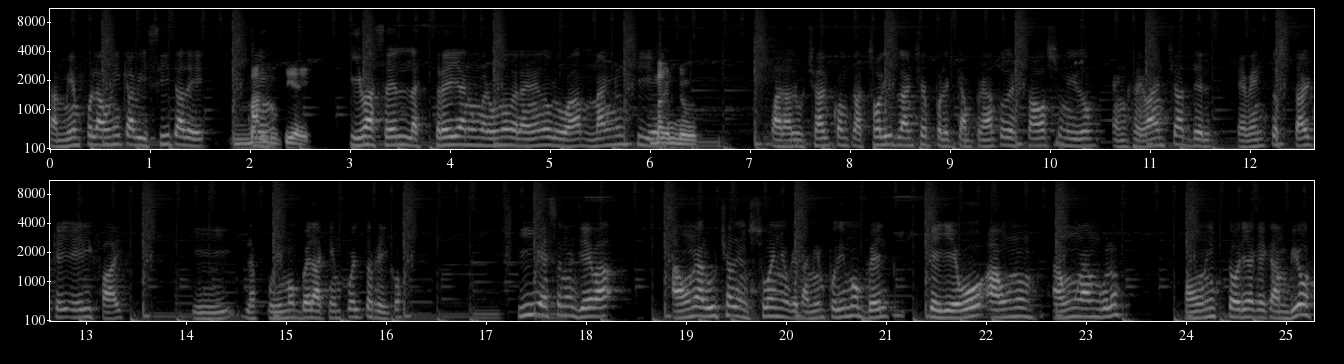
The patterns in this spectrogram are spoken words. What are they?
También fue la única visita de Magnum TA. Iba a ser la estrella número uno de la NWA, Magnum TA, Magnum. para luchar contra Tully Blanchard por el campeonato de Estados Unidos en revancha del evento Stargate 85 y las pudimos ver aquí en Puerto Rico. Y eso nos lleva a una lucha de ensueño que también pudimos ver que llevó a, uno, a un ángulo o una historia que cambió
